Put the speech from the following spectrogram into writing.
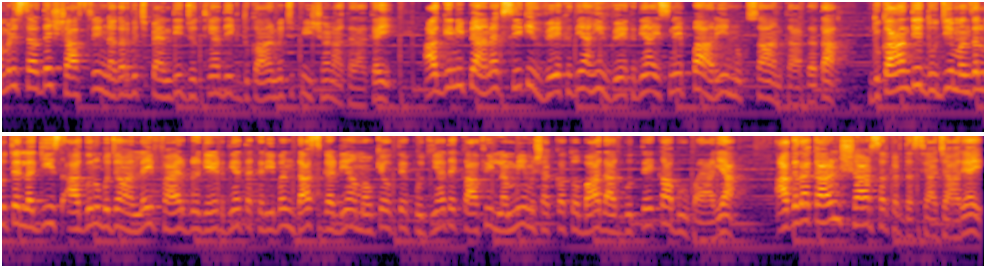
ਅੰਮ੍ਰਿਤਸਰ ਦੇ ਸ਼ਾਸਤਰੀ ਨਗਰ ਵਿੱਚ ਪੈਂਦੀ ਜੁੱਤੀਆਂ ਦੀ ਇੱਕ ਦੁਕਾਨ ਵਿੱਚ ਭੀਸ਼ਣ ਅੱਗ ਲੱਗ ਗਈ। ਅੱਗ ਇੰਨੀ ਭਿਆਨਕ ਸੀ ਕਿ ਵੇਖਦਿਆਂ ਹੀ ਵੇਖਦਿਆਂ ਇਸਨੇ ਭਾਰੀ ਨੁਕਸਾਨ ਕਰ ਦਿੱਤਾ। ਦੁਕਾਨ ਦੀ ਦੂਜੀ ਮੰਜ਼ਲ ਉੱਤੇ ਲੱਗੀ ਇਸ ਅੱਗ ਨੂੰ ਬੁਝਾਉਣ ਲਈ ਫਾਇਰ ਬ੍ਰਿਗੇਡ ਦੀਆਂ ਤਕਰੀਬਨ 10 ਗੱਡੀਆਂ ਮੌਕੇ ਉੱਤੇ ਪੁੱਜੀਆਂ ਤੇ ਕਾਫੀ ਲੰਮੀ ਮੁਸ਼ਕਲ ਤੋਂ ਬਾਅਦ ਅੱਗ ਉੱਤੇ ਕਾਬੂ ਪਾਇਆ ਗਿਆ। ਅੱਗ ਦਾ ਕਾਰਨ ਸ਼ਾਰਟ ਸਰਕਟ ਦੱਸਿਆ ਜਾ ਰਿਹਾ ਹੈ।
